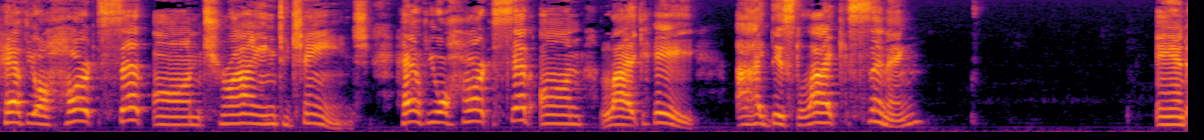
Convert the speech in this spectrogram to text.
have your heart set on trying to change. Have your heart set on, like, hey, I dislike sinning and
